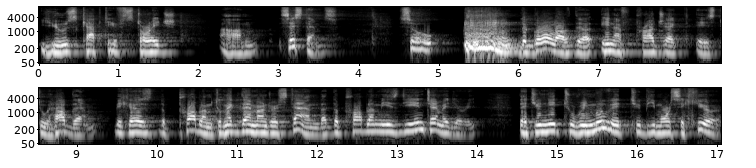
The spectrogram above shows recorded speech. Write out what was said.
use captive storage um, systems. So the goal of the Enough project is to help them because the problem, to make them understand that the problem is the intermediary, that you need to remove it to be more secure.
